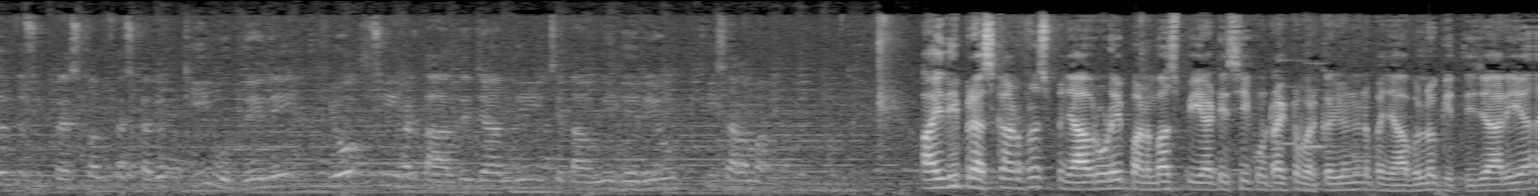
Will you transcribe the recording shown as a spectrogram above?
ਸਰ, ਤੁਸੀਂ ਪ੍ਰੈਸ ਕਾਨਫਰੰਸ ਕਰ ਰਹੇ ਹੋ। ਕੀ ਮੁੱਦੇ ਨੇ? ਕਿਉਂ ਤੁਸੀਂ ਹੜਤਾਲ ਤੇ ਜਾਣ ਦੀ ਚੇਤਾਵਨੀ ਦੇ ਰਹੇ ਹੋ? ਕੀ ਸਾਰਾ ਮਾਮਲਾ? ਅੱਜ ਦੀ press conference Punjab roadways Punbus PRTC contract worker union Punjab ਵੱਲੋਂ ਕੀਤੀ ਜਾ ਰਹੀ ਆ।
